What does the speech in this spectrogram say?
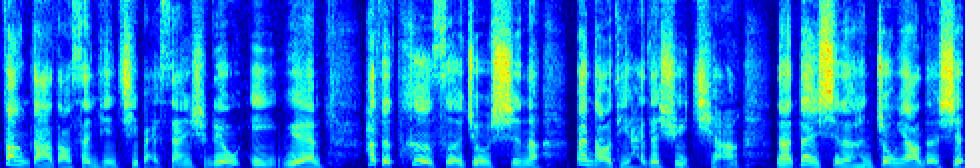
放大到三千七百三十六亿元。它的特色就是呢，半导体还在续强。那但是呢，很重要的是，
